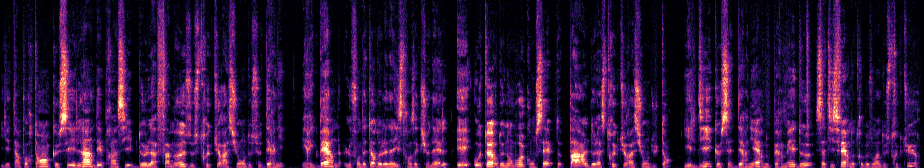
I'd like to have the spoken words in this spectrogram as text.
Il est important que c'est l'un des principes de la fameuse structuration de ce dernier. Eric Berne, le fondateur de l'analyse transactionnelle et auteur de nombreux concepts, parle de la structuration du temps. Il dit que cette dernière nous permet de satisfaire notre besoin de structure,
